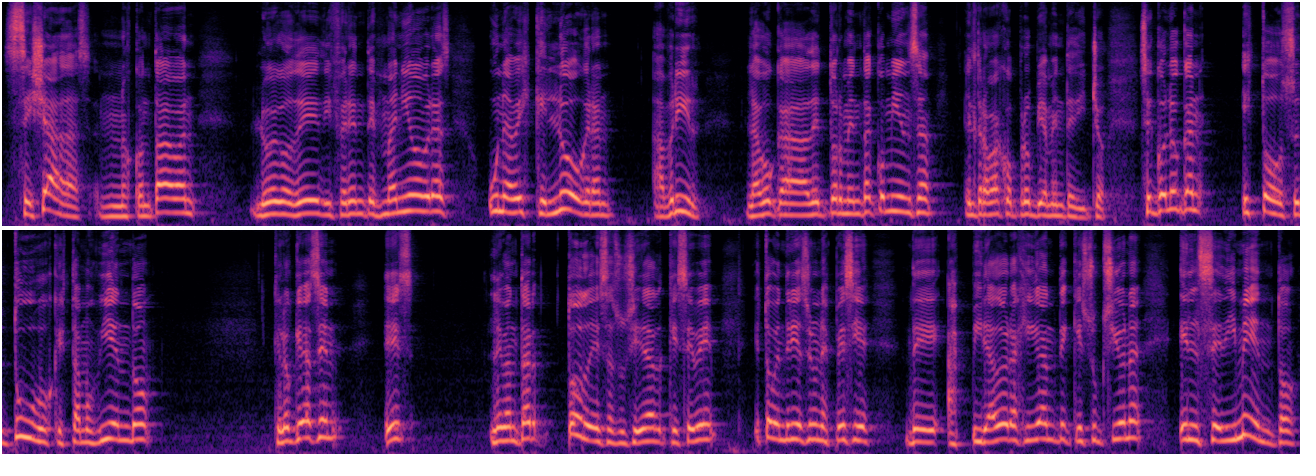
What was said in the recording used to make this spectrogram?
selladas. Nos contaban, luego de diferentes maniobras, una vez que logran abrir la boca de tormenta, comienza el trabajo propiamente dicho. Se colocan estos tubos que estamos viendo, que lo que hacen es levantar toda esa suciedad que se ve. Esto vendría a ser una especie de aspiradora gigante que succiona el sedimento,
